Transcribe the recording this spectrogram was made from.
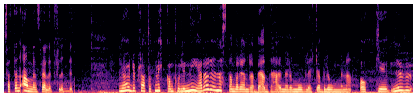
så att den används väldigt flitigt. Nu har du pratat mycket om pollinerare i nästan varenda bädd här med de olika blommorna och eh, nu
